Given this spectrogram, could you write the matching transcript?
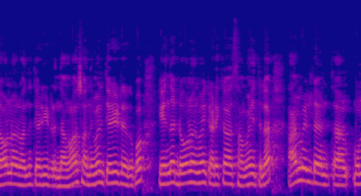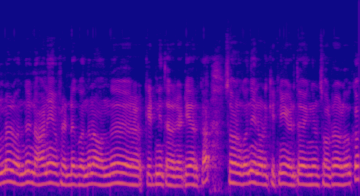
டோனர் வந்து தேடிட்டு இருந்தாங்களாம். ஸோ அந்த மாதிரி தேடிட்டு இருக்கப்போ எந்த டோனருமே கிடைக்காத சமயத்தில் ஆமில்டன் த- முன்னர் வந்து நானே என் ஃப்ரெண்டுக்கு வந்து நான் வந்து கிட்னி தர ரெடியாக இருக்கேன். ஸோ அவனுக்கு வந்து என்னோடய கிட்னி எடுத்து வைங்கன்னு சொல்கிற அளவுக்கு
